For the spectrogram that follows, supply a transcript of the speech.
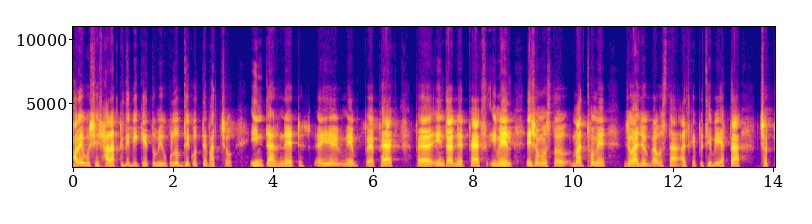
ঘরে বসে সারা পৃথিবীকে তুমি উপলব্ধি করতে পারছ। Internet fax internet fax email এই সমস্ত মাধ্যমে যোগাযোগ ব্যবস্থা আজকে পৃথিবী একটা ছোট্ট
